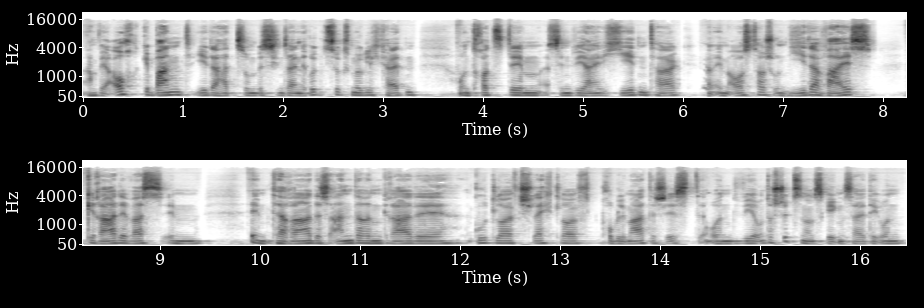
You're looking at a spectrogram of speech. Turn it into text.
haben wir auch gebannt. Jeder hat so ein bisschen seine Rückzugsmöglichkeiten. Und trotzdem sind wir eigentlich jeden Tag im Austausch und jeder weiß gerade, was im, im Terrain des anderen gerade gut läuft, schlecht läuft, problematisch ist. Und wir unterstützen uns gegenseitig. Und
